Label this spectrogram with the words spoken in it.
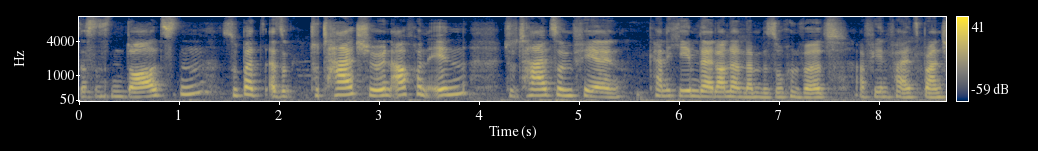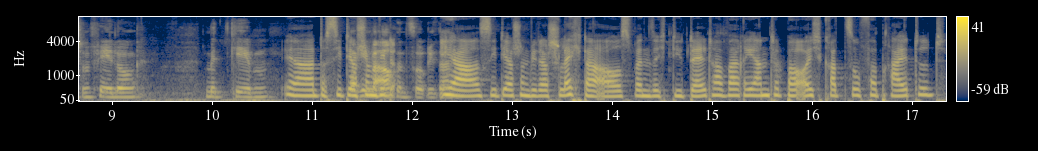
das ist ein Dalston, super, also total schön, auch von innen, total zu empfehlen. Kann ich jedem, der London dann besuchen wird, auf jeden Fall als Brunch-Empfehlung mitgeben. Ja, das sieht ja Da schon wieder. dann. Ja, sieht ja schon wieder schlechter aus, wenn sich die Delta-Variante bei euch gerade so verbreitet.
